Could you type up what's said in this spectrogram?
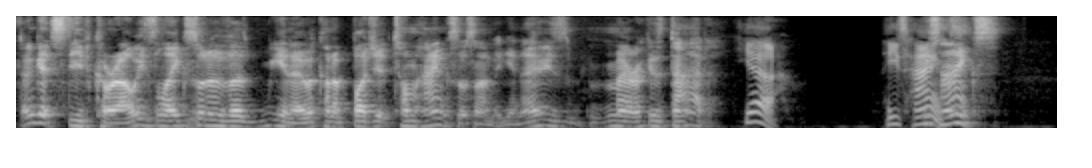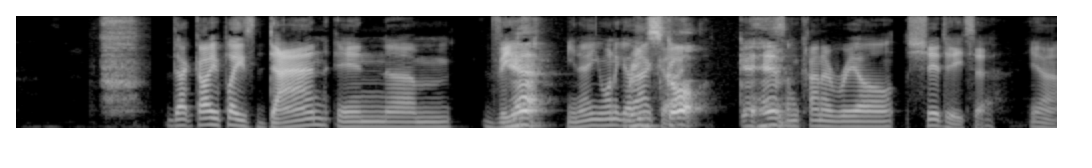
Don't get Steve Carell. He's like sort of a you know a kind of budget Tom Hanks or something. You know, he's America's dad. Yeah, he's Hanks. He's Hanks. that guy who plays Dan in um, V. Yeah. You know, you want to get Reid that guy. Scott. Get him. Some kind of real shit eater. Yeah.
